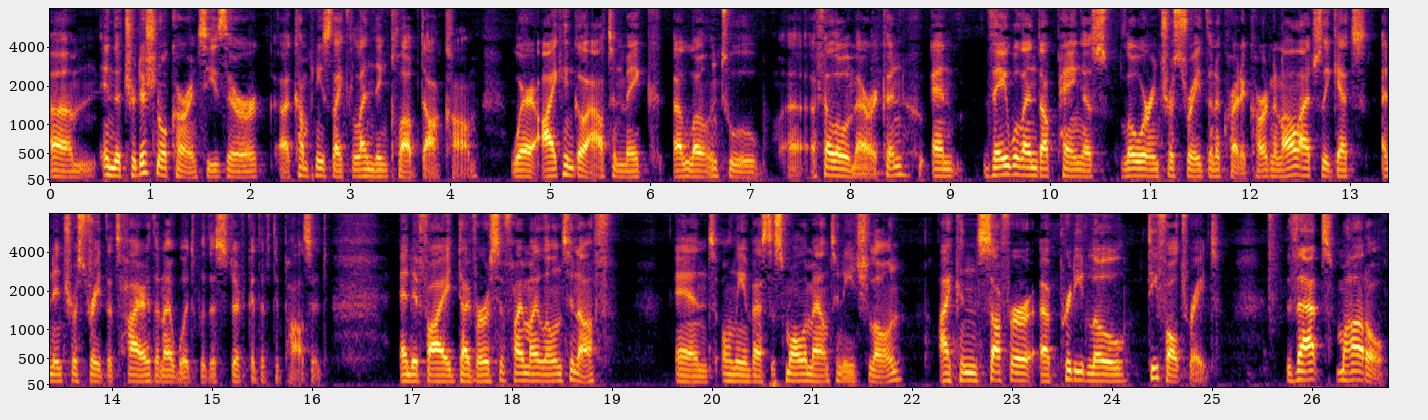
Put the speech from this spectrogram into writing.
um, in the traditional currencies, there are uh, companies like lendingclub.com where I can go out and make a loan to uh, a fellow American who, and they will end up paying a lower interest rate than a credit card, and I'll actually get an interest rate that's higher than I would with a certificate of deposit. And if I diversify my loans enough and only invest a small amount in each loan, I can suffer a pretty low default rate. That model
